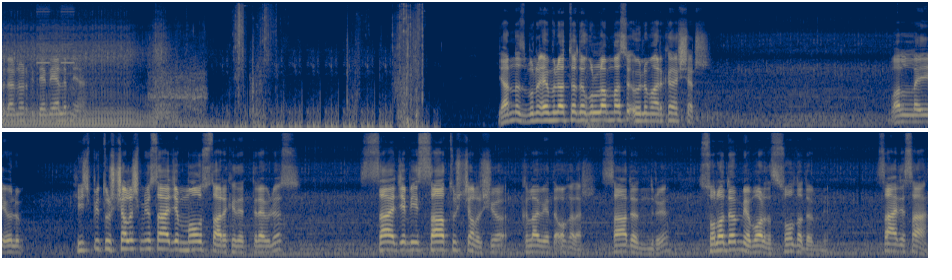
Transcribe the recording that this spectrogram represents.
Planör bir deneyelim ya. Yalnız bunu emülatörde kullanması ölüm arkadaşlar. Vallahi ölüm. Hiçbir tuş çalışmıyor. Sadece mouse'la hareket ettirebiliyoruz. Sadece bir sağ tuş çalışıyor. Klavyede o kadar. Sağa döndürüyor. Sola dönmüyor bu arada. Sol da dönmüyor. Sadece sağ.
